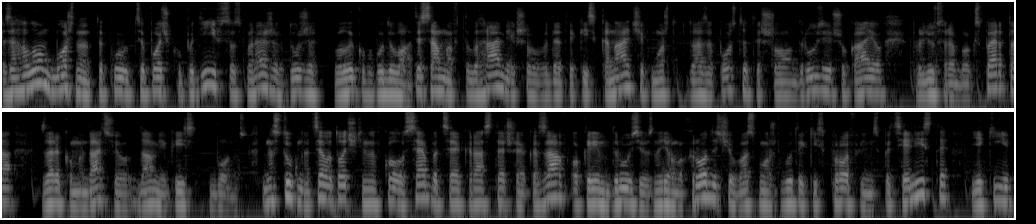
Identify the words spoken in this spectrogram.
Загалом можна таку цепочку подій в соцмережах дуже велику побудувати. Те саме в Телеграмі, якщо ви ведете якийсь каналчик, можете туди запостити, що друзі, шукаю продюсера або експерта. За рекомендацію дам якийсь бонус. Наступне це оточення навколо себе. Це якраз те, що я казав. Окрім друзів, знайомих родичів, у вас можуть бути якісь профільні спеціалісти, які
